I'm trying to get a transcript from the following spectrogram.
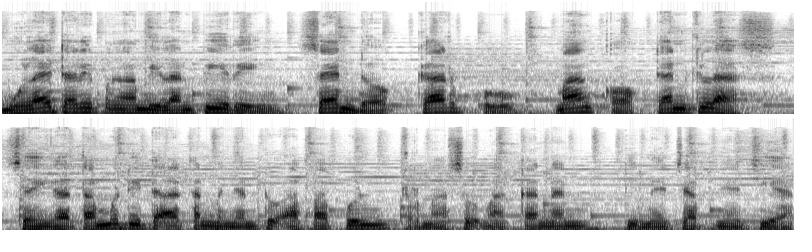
mulai dari pengambilan piring, sendok, garpu, mangkok, dan gelas sehingga tamu tidak akan menyentuh apa pun termasuk makanan di meja penyajian.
